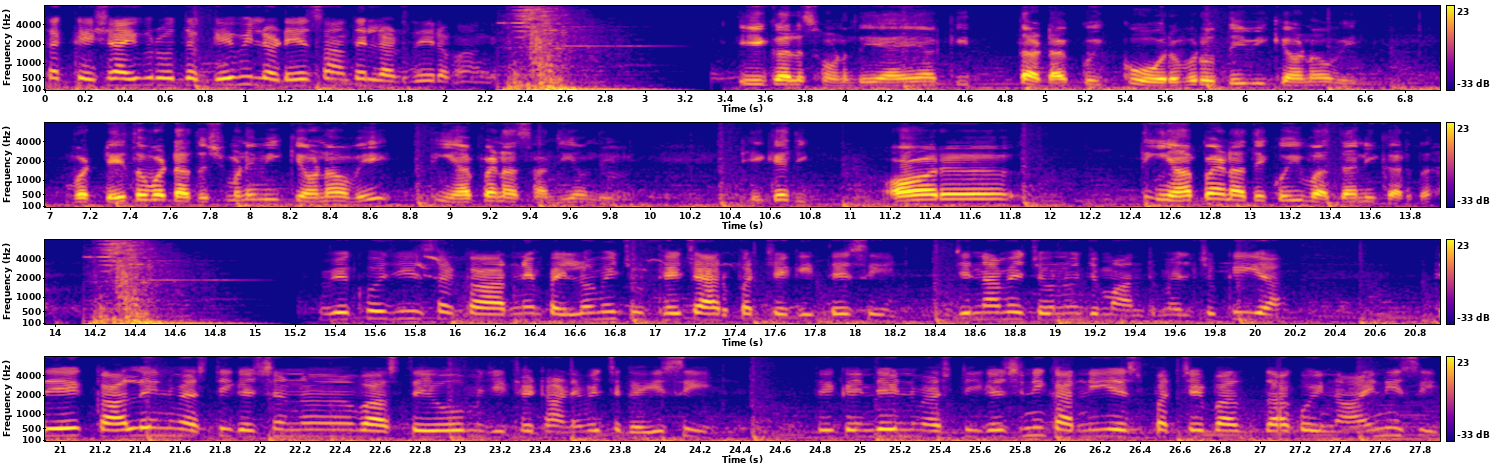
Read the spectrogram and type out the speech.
ਧੱਕੇਸ਼ਾਹੀ ਵਿਰੁੱਧ ਅੱਗੇ ਵੀ ਲੜੇ ਸਾਂ ਤੇ ਲੜਦੇ ਰਵਾਂਗੇ। ਇਹ ਗੱਲ ਸੁਣਦੇ ਆਏ ਆ ਕਿ ਤੁਹਾਡਾ ਕੋਈ ਘੋਰ ਵਿਰੋਧੀ ਵੀ ਕਿਉਂ ਨਾ ਹੋਵੇ ਵੱਡੇ ਤੋਂ ਵੱਡਾ ਦੁਸ਼ਮਣ ਵੀ ਕਿਉਂ ਨਾ ਹੋਵੇ ਧੀਆਂ ਭੈਣਾਂ ਸਾਂਝੀਆਂ ਹੁੰਦੀਆਂ ਨੇ। ਠੀਕ ਹੈ ਜੀ? ਔਰ ਧੀਆਂ ਭੈਣਾਂ ਤੇ ਕੋਈ ਵਾਅਦਾ ਨਹੀਂ ਕਰਦਾ। ਵੇਖੋ ਜੀ ਸਰਕਾਰ ਨੇ ਪਹਿਲਾਂ ਵੀ ਝੂਠੇ ਚਾਰ ਪਰਚੇ ਕੀਤੇ ਸੀ ਜਿਨ੍ਹਾਂ ਵਿੱਚ ਉਹਨੂੰ ਜ਼ਮਾਨਤ ਮਿਲ ਚੁੱਕੀ ਆ। ਤੇ ਕੱਲ ਇਨਵੈਸਟੀਗੇਸ਼ਨ ਵਾਸਤੇ ਉਹ ਮਜੀਠੇ ਥਾਣੇ ਵਿੱਚ ਗਈ ਸੀ। ਤੇ ਕਹਿੰਦੇ ਇਨਵੈਸਟੀਗੇਸ਼ਨ ਹੀ ਕਰਨੀ, ਇਸ ਪਰਚੇ ਦਾ ਕੋਈ ਨਾਂ ਹੀ ਨਹੀਂ ਸੀ।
